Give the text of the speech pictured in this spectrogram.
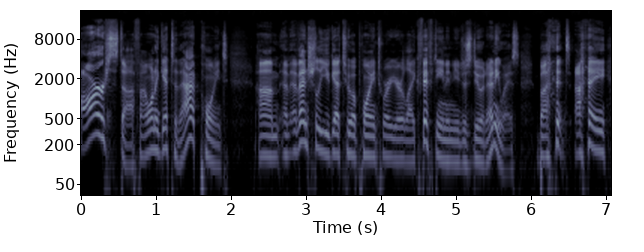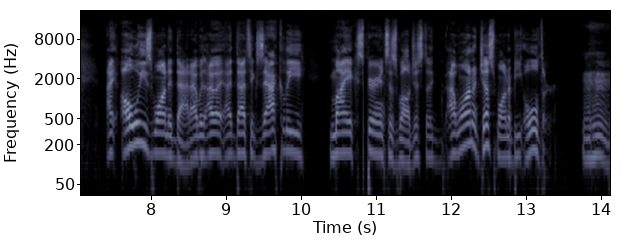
R stuff. I want to get to that point." Um, eventually, you get to a point where you're like 15 and you just do it anyways. But I, I always wanted that. I was, I, I, that's exactly my experience as well. Just, uh, I want to just want to be older. Mm-hmm.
